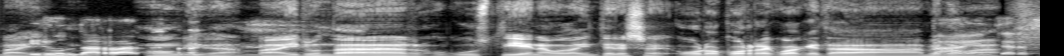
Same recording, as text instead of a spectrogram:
Bai. Irundarrak. Ongi da, ba, irundar guztien, hau da, interes orokorrekoak eta, beno, bai, ba, interes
